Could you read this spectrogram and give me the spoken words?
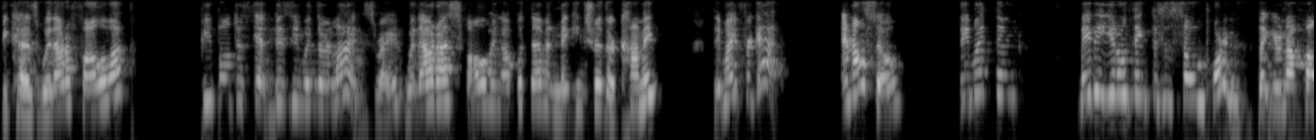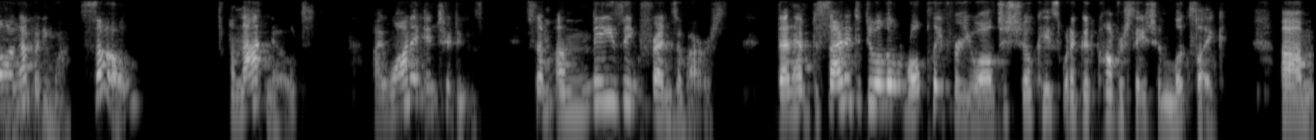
because without a follow-up, people just get busy with their lives, right? Without us following up with them and making sure they're coming, they might forget. And also, they might think, maybe you don't think this is so important that you're not following up anymore. So on that note, I want to introduce some amazing friends of ours that have decided to do a little role play for you all to showcase what a good conversation looks like. Um,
